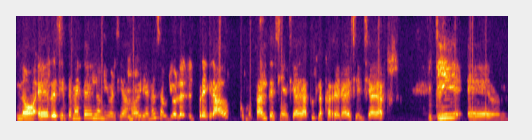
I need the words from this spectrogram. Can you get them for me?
No, eh, recientemente en la Universidad Javeriana se abrió el pregrado como tal de ciencia de datos, la carrera de ciencia de datos. Y, eh,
